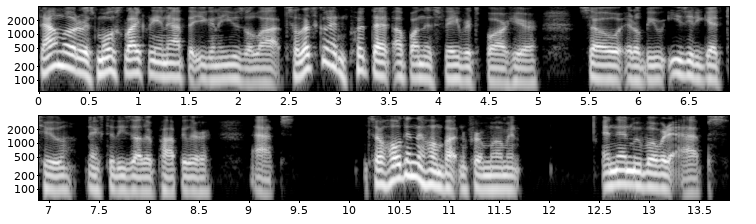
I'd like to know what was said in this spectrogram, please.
Downloader is most likely an app that you're going to use a lot. So let's go ahead and put that up on this favorites bar here. So it'll be easy to get to next to these other popular apps. So hold in the home button for a moment and then move over to apps.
